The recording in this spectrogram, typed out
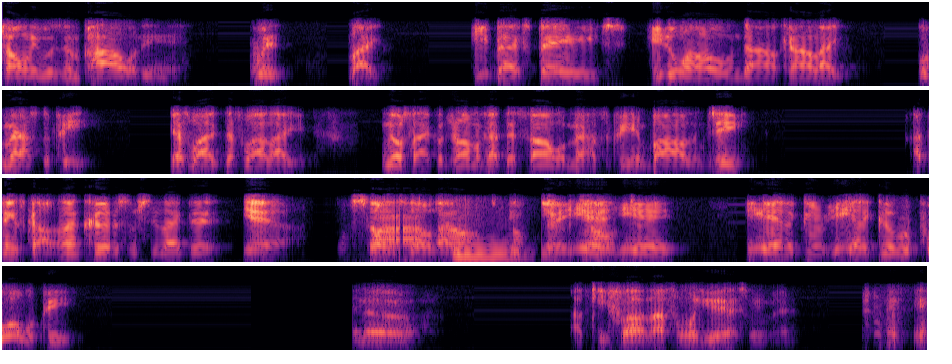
Tony was empowered in with like he backstage he the one holding down kind of like with Master P. That's why that's why like you know Psychodrama got that song with Master P and Ball and G. I think it's called Uncut or some shit like that. Yeah. So so like Mm. yeah he had he had he had a good he had a good rapport with P. And uh, I keep falling out from what you asked me, man.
